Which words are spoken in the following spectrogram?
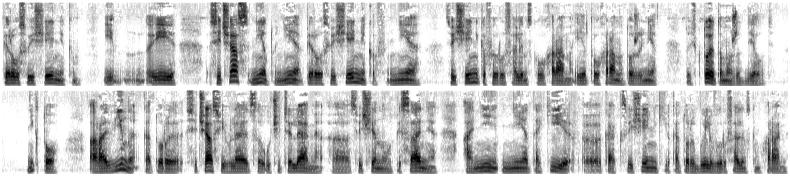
первосвященником. И, и сейчас нету ни первосвященников, ни священников Иерусалимского храма. И этого храма тоже нет. То есть кто это может делать? Никто раввины, которые сейчас являются учителями э, священного писания, они не такие, э, как священники, которые были в Иерусалимском храме.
